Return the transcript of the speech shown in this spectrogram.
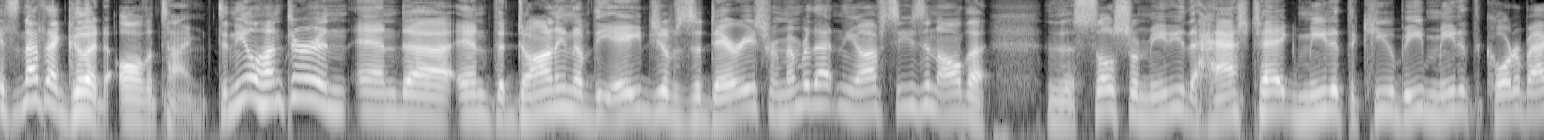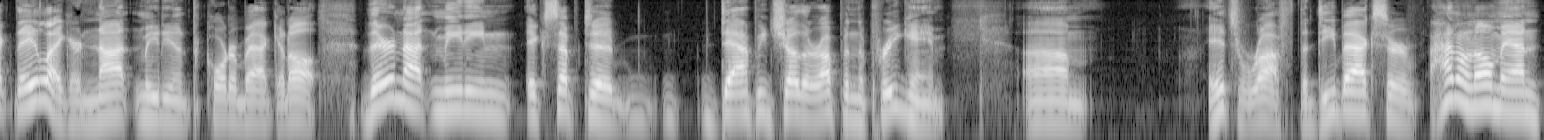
it's not that good all the time. Danielle Hunter and and uh, and the dawning of the age of Za'Darius. Remember that in the offseason? All the the social media, the hashtag meet at the QB, meet at the quarterback. They like are not meeting at the quarterback at all. They're not meeting except to dap each other up in the pregame. Um, it's rough. The D backs are, I don't know, man.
